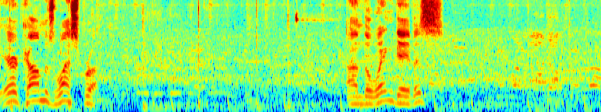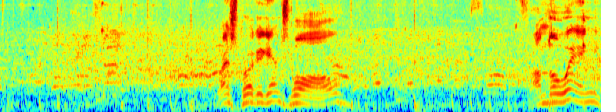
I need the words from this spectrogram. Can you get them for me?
Here comes Westbrook. On the wing, Davis. Westbrook against Wall. From the wing.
